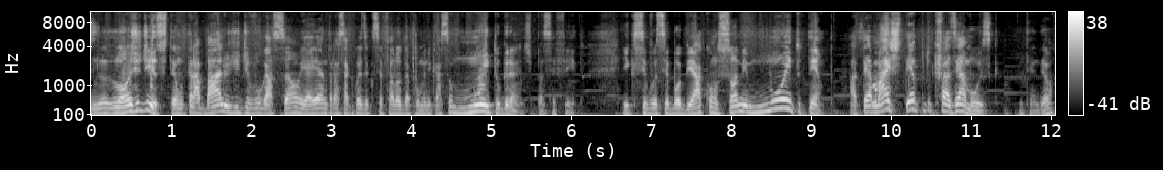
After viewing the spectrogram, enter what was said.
Longe disso, tem um trabalho de divulgação, e aí entra essa coisa que você falou da comunicação muito grande para ser feito. E que se você bobear, consome muito tempo, até mais tempo do que fazer a música, entendeu?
